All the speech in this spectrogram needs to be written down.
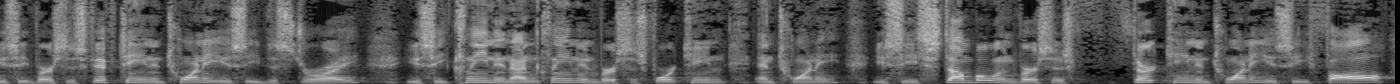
You see verses 15 and 20, you see destroy. You see clean and unclean in verses 14 and 20. You see stumble in verses 13 and 20, you see fall.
